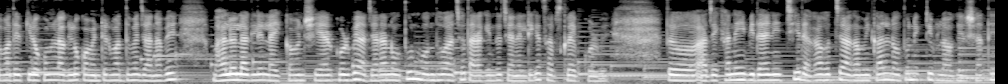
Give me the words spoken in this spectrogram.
তোমাদের কীরকম লাগল কমেন্টের মাধ্যমে জানাবে। ভালো লাগলে লাইক কমেন্ট শেয়ার করবে। আর যারা নতুন বন্ধু আছো, তারা কিন্তু চ্যানেলটিকে সাবস্ক্রাইব করবে। তো আজ এখানেই বিদায় নিচ্ছি। দেখা হচ্ছে আগামীকাল নতুন একটি ভ্লগের সাথে।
